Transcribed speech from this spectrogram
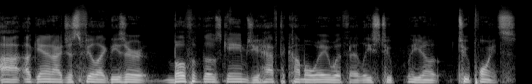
uh, again, I just feel like these are both of those games. You have to come away with at least two, you know, two points.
